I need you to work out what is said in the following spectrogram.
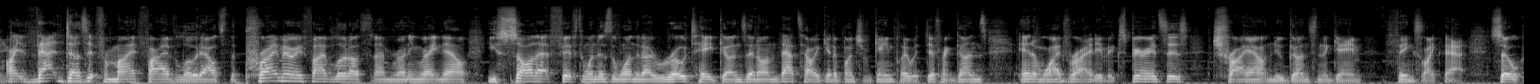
All right, that does it for my five loadouts. The primary five loadouts that I'm running right now, you saw that fifth one is the one that I rotate guns in on. That's how I get a bunch of gameplay with different guns and a wide variety of experiences, try out new guns in the game, things like that. So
